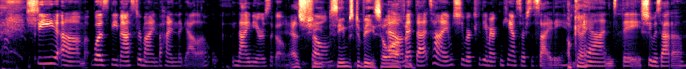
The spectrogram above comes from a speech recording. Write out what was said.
she um, was the mastermind behind the gala nine years ago. as she So, seems to be so um, often. at that time, she worked for the American Cancer Society. Okay. And they, she was at a,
